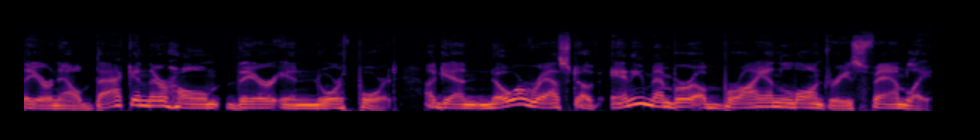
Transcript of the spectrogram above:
They are now back in their home there in North Port. Again, no arrest of any member of Brian Laundrie's family.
